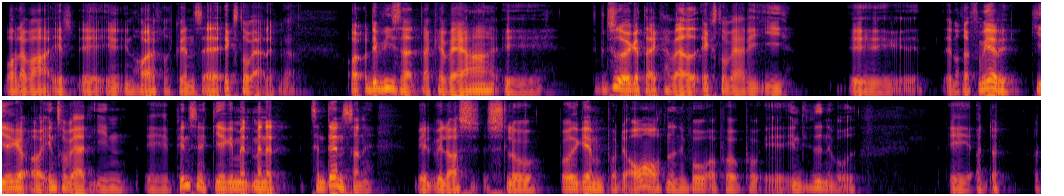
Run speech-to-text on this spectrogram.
hvor der var et, øh, en højere frekvens af ekstroverte. Ja. Og, og det viser, at der kan være... Øh, det betyder jo ikke, at der ikke har været ekstroverte i øh, den reformerede kirke og introvert i en øh, pinsekirke, men, men at tendenserne vil, vil også slå både igennem på det overordnede niveau og på, på øh, individniveauet. Øh, og, og, og,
